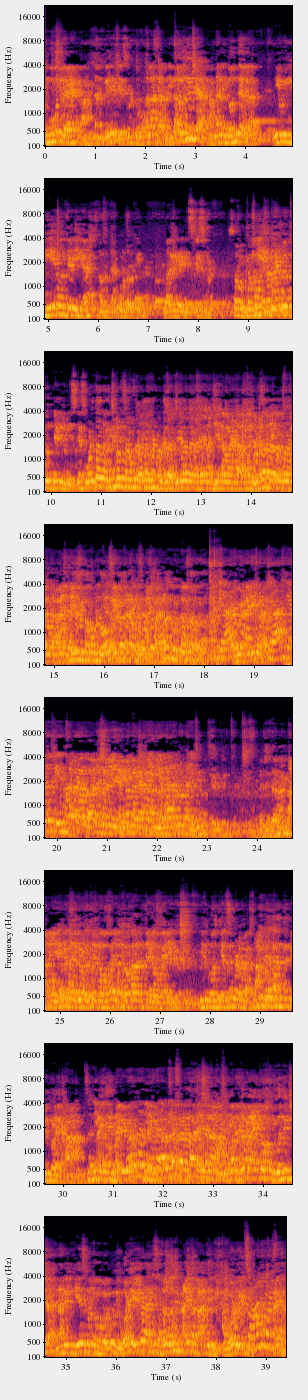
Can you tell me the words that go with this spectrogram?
ಮುಗಿದ್ರೆ ನಾನು ಬೇರೆ ಕೇಸ್ಗಳು ಅಲ್ಲ ಸರ್, ಈಗ- ಒಂದು ನಿಮಿಷ ನನಗೆ ಒಂದೇ ಅಲ್ಲ. ನೀವು ಇಲ್ಲಿ ಏನು ಅಂತೇಳಿ ಈಗ ಅವ್ರು ಕರ್ಕೊಂಡೋಗಿ ಹೊರಗಡೆ ಡಿಸ್ಕಸ್ ಮಾಡಿ ಸರ್ ಒಂದು ಕೆಲಸ ಮಾಡಿ ಏನ್ ಸರ್. ಅಂತೇಳಿ ನೀವು ಡಿಸ್ಕಸ್ ಕೊಡ್ತಾರೆ ಅರ್ಜಿಗಳು ತಗೊಂಡು ಕಂಪ್ಲೇಂಟ್ ಕೊಡಿ ಸರ್ ಅರ್ಜಿ ಅರ್ಜಿ ತಗೊಂಡು ಆಮೇಲೆ ಕೊಡ್ತಾರೆ. ಆಮೇಲೆ ದಯವಿಟ್ಟು ತಗೊಂಡು ಸೈಟ್ ಮಾಡಿ. ಕೊಡ್ತಾರೆ. ಯಾರು ಯಾರು ಕೇಳೋದು ಏನ್ ಸರ್ಕಾರದ ಆದೇಶದಲ್ಲಿ ಐಡಿ ಕಾರ್ಡ್ ಯಾಕಂದ್ರೆ ನಾವೇನು ಏಕೆ ಮಾಡಿ ತಿಳ್ಕೊಬೇಕು ಇಲ್ಲ ಅಂತ ತಿಳ್ಕೊಬೇಕು ಹೇಳಿ. ಇದಕ್ಕೊಂದು ಕೆಲಸ ಮಾಡಪ್ಪ. ಅಂತ ತಿಳ್ಕೊಳ್ಳಯ್ಯ ಹಾ. ನೀವು ಸರ್ಕಾರದ ಆದೇಶ ಈಗ ಒಂದ್ ನಿಮಿಷ ನಾನು ಇಲ್ಲಿ ಕೇಸ್ಗಳು ತಗೋಬೇಕು ನೀವು ಓಡಿ ಓಡಿ ಆಯ್ತಾ?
